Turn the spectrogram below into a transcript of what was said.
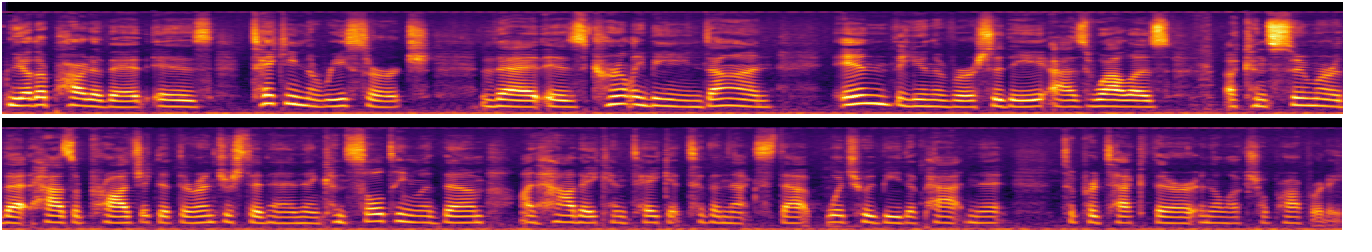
the other part of it is taking the research that is currently being done in the university as well as a consumer that has a project that they're interested in and consulting with them on how they can take it to the next step, which would be to patent it to protect their intellectual property.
